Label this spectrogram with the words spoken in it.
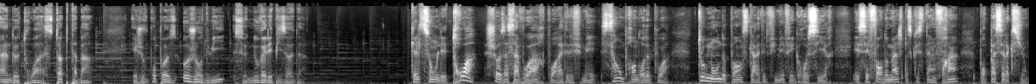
1, 2, 3 Stop Tabac et je vous propose aujourd'hui ce nouvel épisode. Quelles sont les trois choses à savoir pour arrêter de fumer sans prendre de poids? Tout le monde pense qu'arrêter de fumer fait grossir et c'est fort dommage parce que c'est un frein pour passer l'action.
